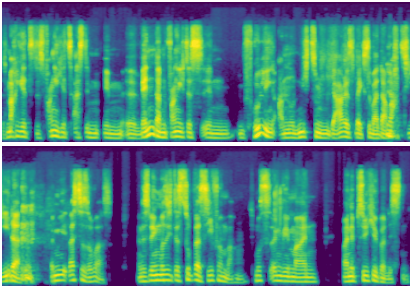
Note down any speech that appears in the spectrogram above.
das mache ich jetzt, das fange ich jetzt erst im, im äh, wenn, dann fange ich das in, im Frühling an und nicht zum Jahreswechsel, weil da ja. macht's jeder. Bei mir, weißt du, sowas. Und deswegen muss ich das subversiver machen. Ich muss irgendwie mein, meine Psyche überlisten.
